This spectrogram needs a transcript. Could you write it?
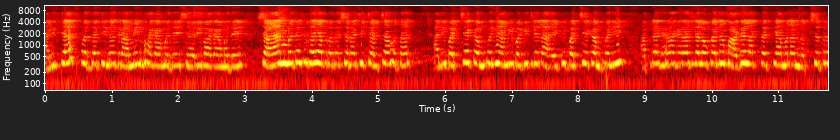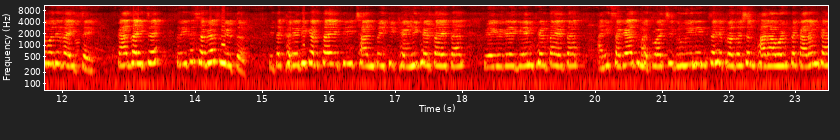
आणि त्याच पद्धतीनं ग्रामीण भागामध्ये शहरी भागामध्ये शाळांमध्ये सुद्धा या प्रदर्शनाची चर्चा होतात. आणि बच्चे कंपनी आम्ही बघितलेलं आहे की बच्चे कंपनी आपल्या घराघरातल्या लोकांना मागं लागतात की आम्हाला नक्षत्रमध्ये जायचंय. का जायचंय? तर इथे सगळंच मिळतं. इथं खरेदी करता येते छानपैकी खेळणी खेळता येतात वेगवेगळे गेम खेळता येतात आणि सगळ्यात महत्त्वाची गृहिणींचं हे प्रदर्शन फार आवडतं. कारण का?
